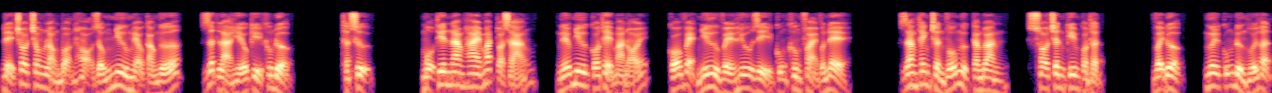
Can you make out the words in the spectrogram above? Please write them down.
để cho trong lòng bọn họ giống như mèo cào ngứa, rất là hiếu kỳ không được. Thật sự, mộ thiên nam hai mắt tỏa sáng nếu như có thể mà nói, có vẻ như về hưu gì cũng không phải vấn đề. Giang thanh trần vỗ ngực cam đoan, so chân kim còn thật. Vậy được, ngươi cũng đừng hối hận.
